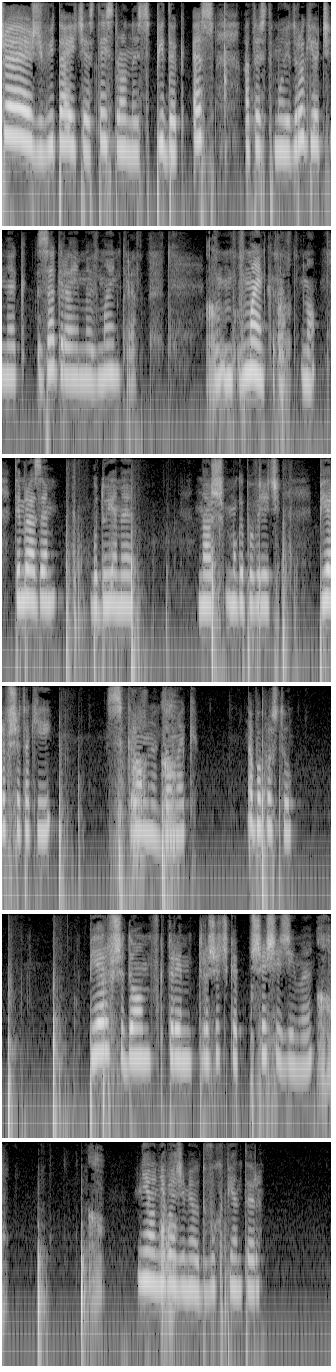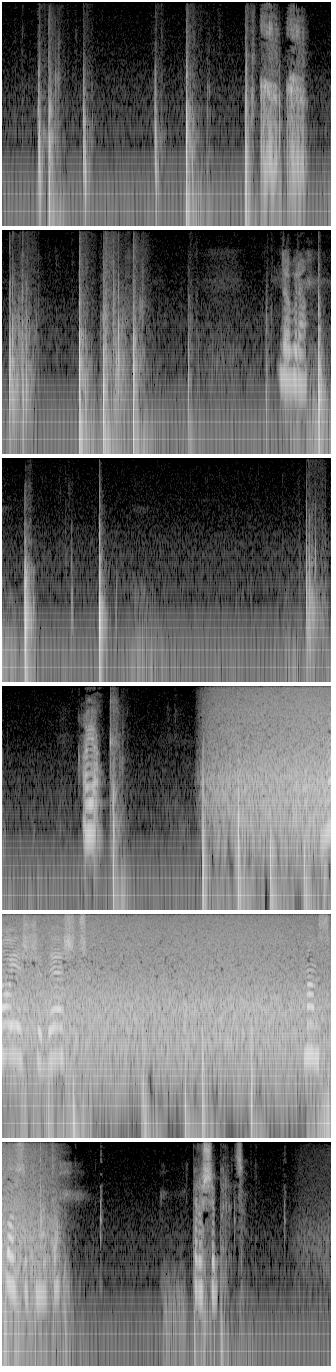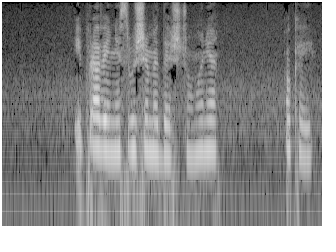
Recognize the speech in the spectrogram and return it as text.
Cześć, witajcie z tej strony Speedek S, a to jest mój drugi odcinek Zagrajmy w Minecraft. W, w Minecraft, no. Tym razem budujemy nasz, mogę powiedzieć, pierwszy taki skromny domek. No po prostu pierwszy dom, w którym troszeczkę przesiedzimy. Nie, on nie będzie miał dwóch pięter. Dobra. A jak? No, jeszcze deszcz. Mam sposób na to. Proszę bardzo. I prawie nie słyszymy deszczu, no nie? Okej. No,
